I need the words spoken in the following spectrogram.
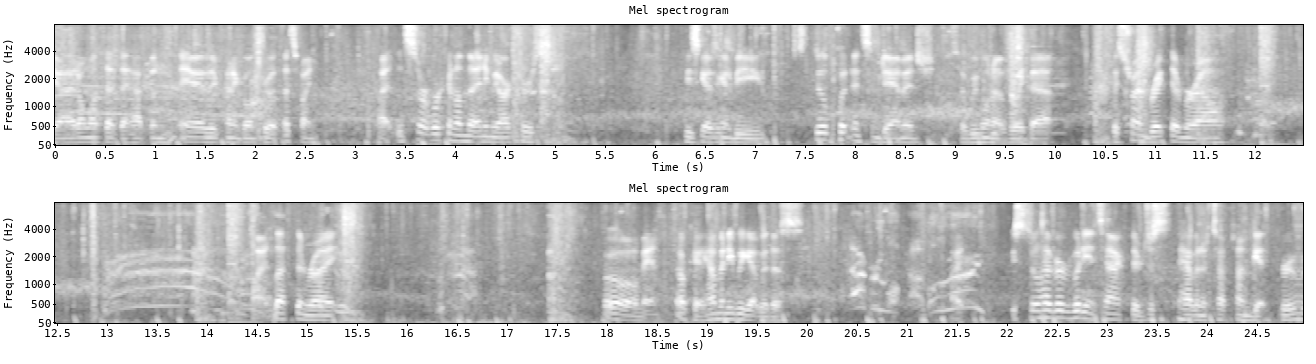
Yeah, I don't want that to happen. Yeah, they're kind of going through it. That's fine. Alright, let's start working on the enemy archers. These guys are going to be still putting in some damage, so we want to avoid that. Let's try and break their morale. Alright, left and right. Oh, man. Okay, how many we got with us? Right. We still have everybody intact. They're just having a tough time getting through.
